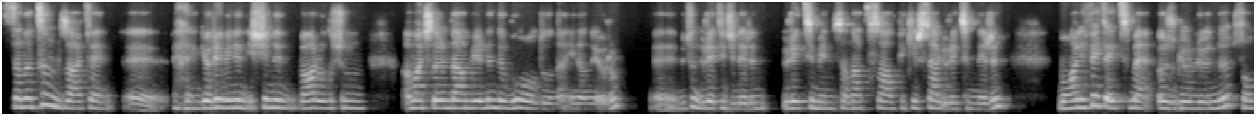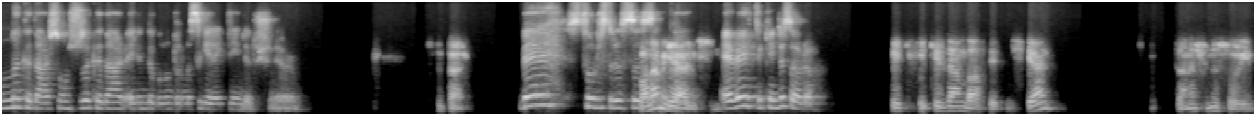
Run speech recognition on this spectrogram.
sanatın zaten e, görevinin, işinin, varoluşunun amaçlarından birinin de bu olduğuna inanıyorum. E, bütün üreticilerin, üretimin, sanatsal, fikirsel üretimlerin muhalefet etme özgürlüğünü sonuna kadar, sonsuza kadar elinde bulundurması gerektiğini de düşünüyorum. Süper. Ve soru sırası... Bana mı geldik şimdi? Evet, ikinci soru. Peki fikirden bahsetmişken sana şunu sorayım.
